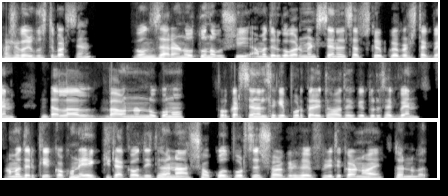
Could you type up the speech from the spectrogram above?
আশা করি বুঝতে পারছেন। এবং যারা নতুন অবশ্যই আমাদের গভর্নমেন্ট চ্যানেল সাবস্ক্রাইব করে পাশে থাকবেন। দালাল বা অন্যান্য কোনো প্রকার চ্যানেল থেকে প্রতারিত হওয়া থেকে দূরে থাকবেন। আমাদেরকে কখনো একটি টাকাও দিতে হয় না। সকল প্রসেস সরকারিভাবে ফ্রিতে করানো হয়। ধন্যবাদ।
